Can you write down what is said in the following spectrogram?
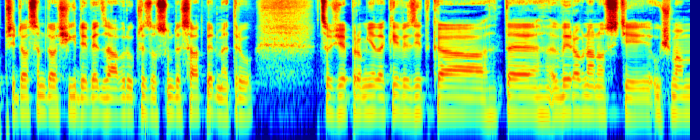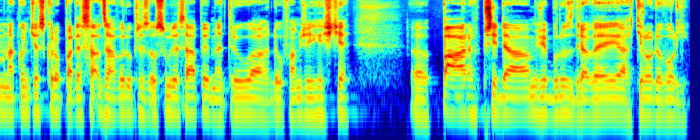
Přidal jsem dalších 9 závodů přes 85 metrů, což je pro mě taky vizitka té vyrovnanosti. Už mám na kontě skoro 50 závodů přes 85 metrů a doufám, že jich ještě pár přidám, že budu zdravý a tělo dovolí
